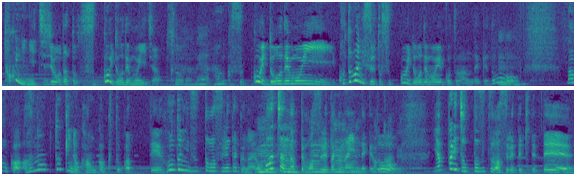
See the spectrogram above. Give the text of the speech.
特に日常だとすっごいどうでもいいじゃん。そうだね。なんかすっごいどうでもいい言葉にするとすっごいどうでもいいことなんだけど、うん。なんかあの時の感覚とかって本当にずっと忘れたくない。おばあちゃんになっても忘れたくないんだけどやっぱりちょっとずつ忘れてきてて、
